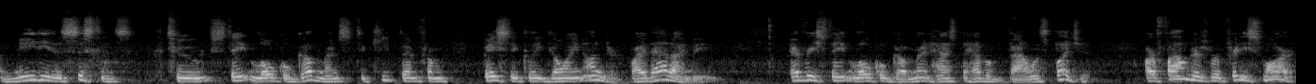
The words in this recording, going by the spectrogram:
immediate assistance to state and local governments to keep them from basically going under. By that I mean, every state and local government has to have a balanced budget. Our founders were pretty smart,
